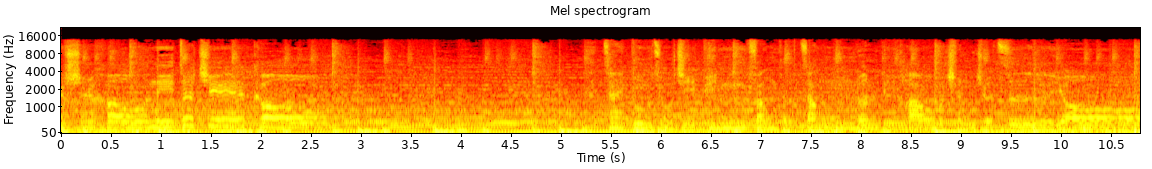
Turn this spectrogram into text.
的时候，你的借口，在不足几平方的脏乱里，号称着自由。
